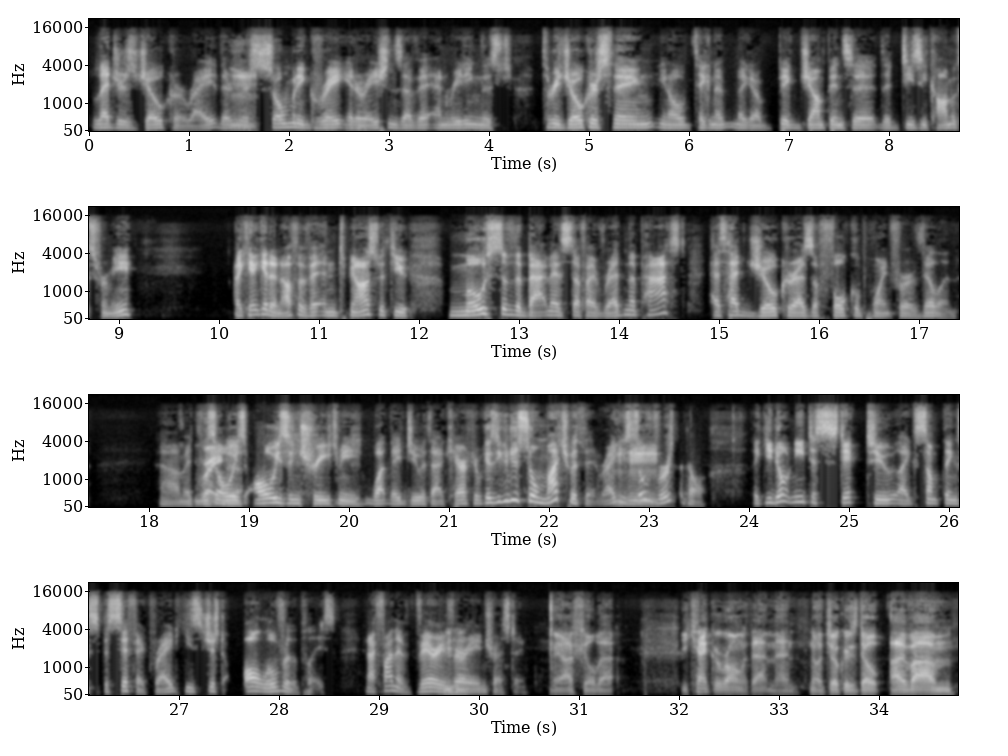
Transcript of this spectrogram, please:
Ledger's Joker, right? There, mm. There's so many great mm-hmm. iterations of it, and reading this three Jokers thing, you know, taking a like a big jump into the DC comics for me. I can't get enough of it. And to be honest with you, most of the Batman stuff I've read in the past has had Joker as a focal point for a villain. Um, it's right, always yeah. always intrigued me what they do with that character because you can do so much with it, right? Mm-hmm. He's so mm-hmm. versatile. Like you don't need to stick to like something specific, right? He's just all over the place, and I find that very mm-hmm. very interesting. Yeah, I feel that you can't go wrong with that, man. No, Joker's dope. I've um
